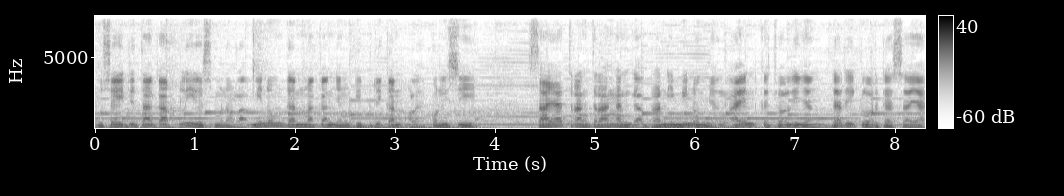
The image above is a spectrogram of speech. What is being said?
Usai ditangkap, Lius menolak minum dan makan yang diberikan oleh polisi. Saya terang-terangan gak berani minum yang lain kecuali yang dari keluarga saya.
